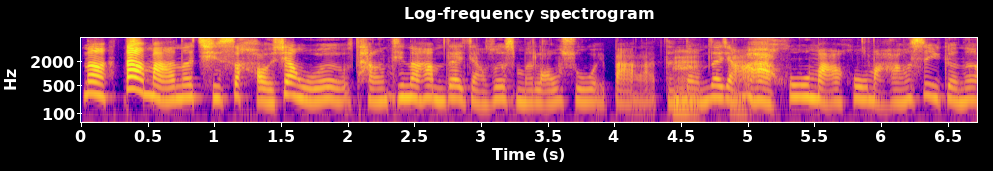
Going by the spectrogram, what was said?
那大麻呢？其实好像我有常听到他们在讲说什么老鼠尾巴啦等等，我们在讲啊呼麻呼麻，好像是一个呢。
